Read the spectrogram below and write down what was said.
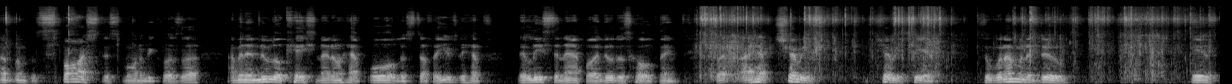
I'm, I'm sparse this morning because uh, I'm in a new location. I don't have all the stuff. I usually have at least an apple. I do this whole thing, but I have cherries, cherries here. So what I'm going to do is,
